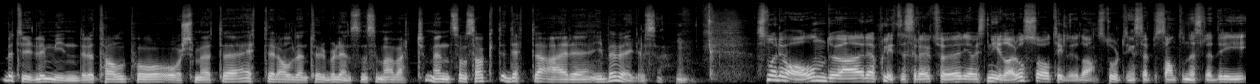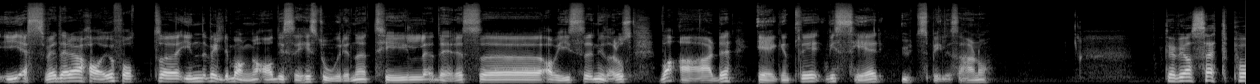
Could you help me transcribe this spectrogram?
betydelig mindretall på årsmøtet etter all den turbulensen som har vært. Men som sagt, dette er uh, i bevegelse. Mm. Snorre Valen, du er politisk redaktør i avisen Nidaros og tidligere da stortingsrepresentant og nestleder i, i, SV. Dere har jo fått eh, inn veldig mange av disse historiene til deres uh, avis Nidaros. Hva er det egentlig vi ser utspille seg her nå? Det vi har sett på,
